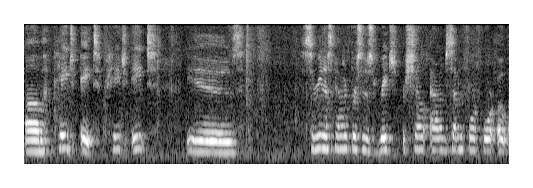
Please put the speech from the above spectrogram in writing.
Um, page eight, page eight is Serena Spavick versus Rach, Rochelle Adams, seven four four oh oh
